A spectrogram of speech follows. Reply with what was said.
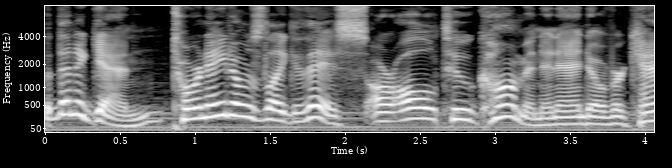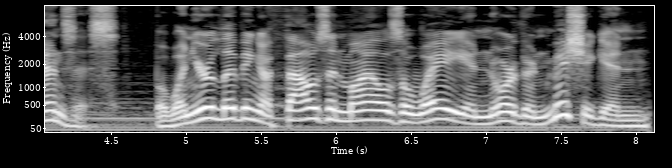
But then again, tornadoes like this are all too common in Andover, Kansas. But when you're living a thousand miles away in northern Michigan,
